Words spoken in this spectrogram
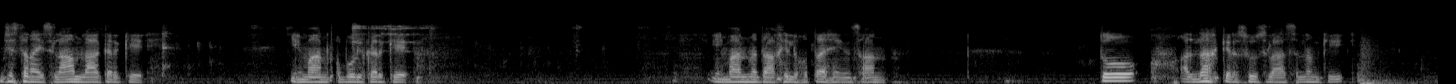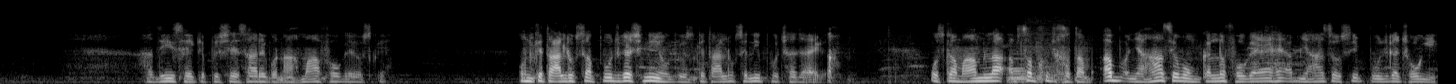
जिस तरह इस्लाम ला करके, ईमान कबूल करके ईमान में दाखिल होता है इंसान तो अल्लाह के रसूल सल्लल्लाहु अलैहि वसल्लम की हदीस है कि पिछले सारे गुनाह माफ़ हो गए उसके। उनके ताल्लुक से अब पूछ गछ नहीं होगी, उसके ताल्लुक से नहीं पूछा जाएगा। उसका मामला अब सब कुछ ख़त्म। अब यहाँ से वो मुकलफ हो गया है, अब यहाँ से उससे पूछ गछ होगी।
